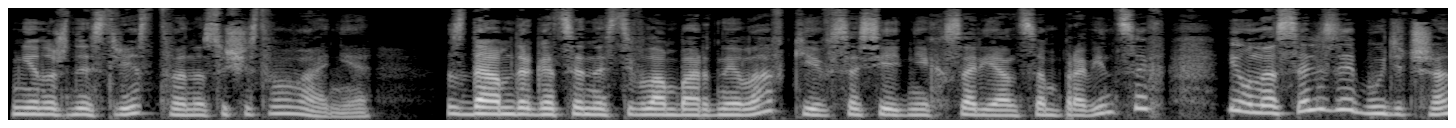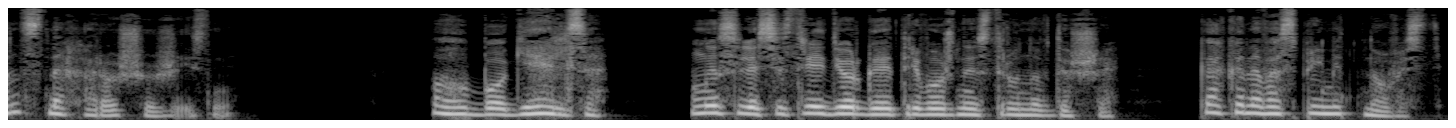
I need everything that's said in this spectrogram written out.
Мне нужны средства на существование. Сдам драгоценности в ломбардные лавки в соседних с Альянсом провинциях, и у нас с Эльзой будет шанс на хорошую жизнь. О, боги, Эльза! Мысль о сестре дергает тревожные струны в душе. Как она воспримет новость?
